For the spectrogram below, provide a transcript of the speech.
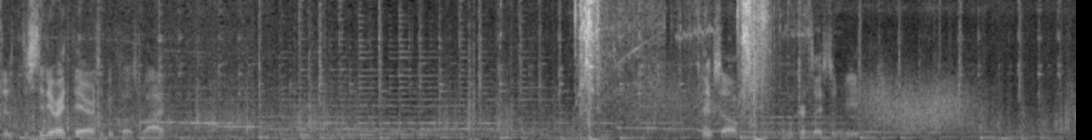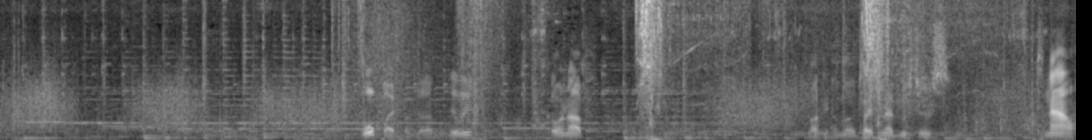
There's, the city right there. It's a bit close by. I think so. I'm gonna try to be. Whoop, I fucked up. Really? Going up. I'm gonna try some my boosters. To now.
